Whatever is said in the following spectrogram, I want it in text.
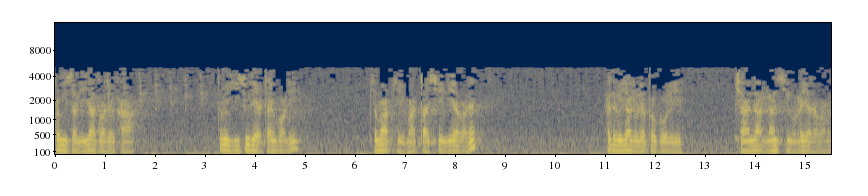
ဒုက္ခိဇာတိရသွားတဲ့အခါသူတို့ရည်စူးတဲ့အတိုင်းပေါ့လေပြမပြေမှာတာရှိနေရပါတယ် အဲဒါလိုရလို့တဲ့ပုဂ္ဂိုလ်ကြီးဈာနလမ်းစီကိုလည်းရတာပါပဲ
